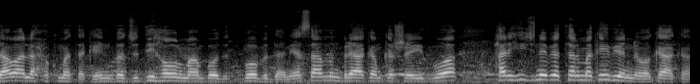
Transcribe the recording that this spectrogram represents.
داوا لە حکوومەتەکەین بە جددی هەوڵمان بۆ بدەن ئێسا من براکەم کە شەید بووە هەر هیچ نەبێت تەرمەکەی بێننەوە کاکە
